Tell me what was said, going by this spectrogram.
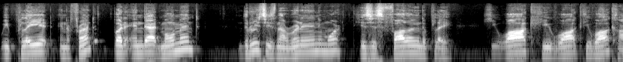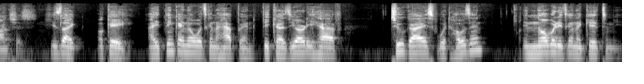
we play it in the front, but in that moment, Driussi is not running anymore. He's just following the play. He walked, he walked, he walked Conscious. he's like, okay, I think I know what's gonna happen because you already have two guys with Hoesen, and nobody's gonna get to me.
